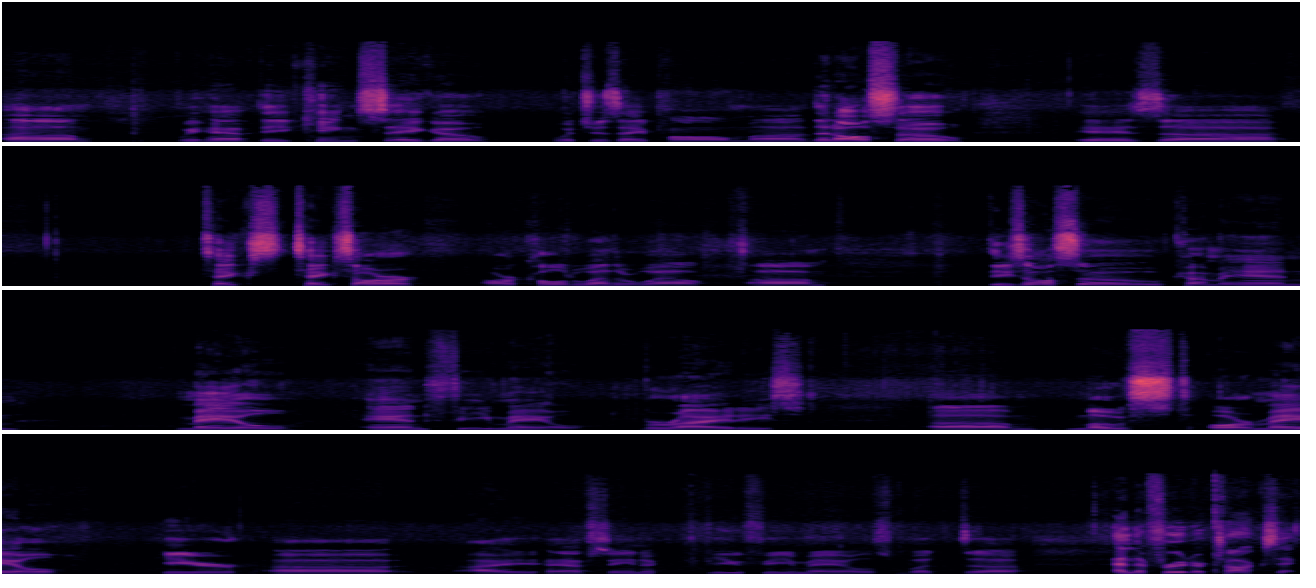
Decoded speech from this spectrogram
Um, we have the King Sago, which is a palm uh, that also is uh, takes takes our our cold weather well. Um, these also come in male and female varieties. Um, most are male here. Uh, I have seen a few females, but uh, And the fruit are toxic,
